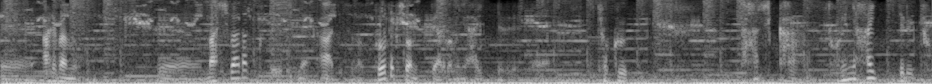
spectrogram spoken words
えー、アルバム、えー、マシバダックというですね、アーティストのプロテクションっていうアルバムに入ってるですね、曲、確かそれに入ってる曲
